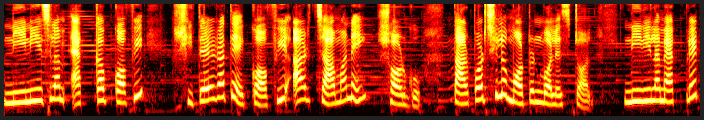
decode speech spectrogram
নিয়ে নিয়েছিলাম এক কাপ কফি। শীতের রাতে কফি আর চা মানেই স্বর্গ। তারপর ছিল মটন বলের স্টল। নিয়ে নিলাম এক প্লেট।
